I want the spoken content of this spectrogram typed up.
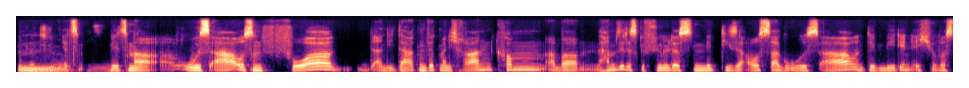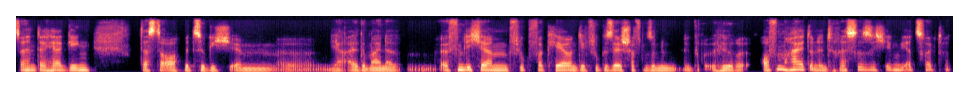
Ähm, genau. Jetzt, mhm. jetzt mal USA außen vor, an die Daten wird man nicht rankommen, aber haben Sie das Gefühl, dass mit dieser Aussage USA und dem Medienecho, was da hinterher ging, dass da auch bezüglich ähm, äh, ja, allgemeiner öffentlicher Flugverkehr und den Fluggesellschaften so eine höhere Offenheit und Interesse sich irgendwie erzeugt hat?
